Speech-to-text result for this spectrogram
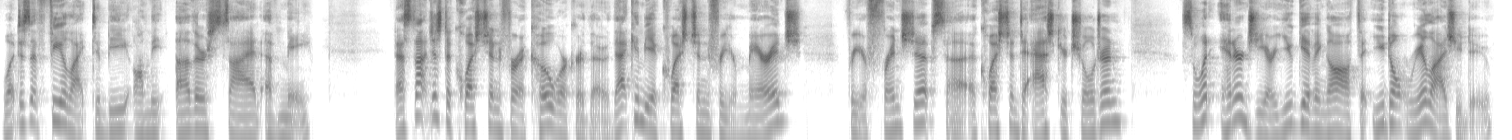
What does it feel like to be on the other side of me? That's not just a question for a coworker, though. That can be a question for your marriage, for your friendships, uh, a question to ask your children. So, what energy are you giving off that you don't realize you do?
